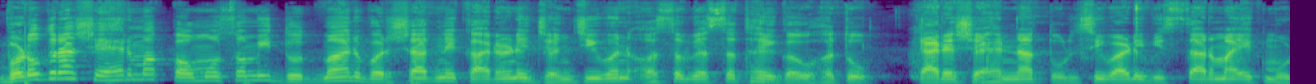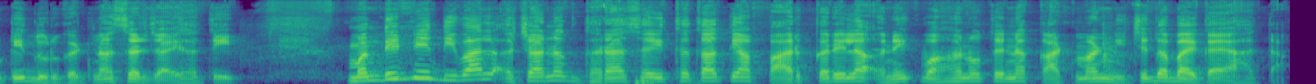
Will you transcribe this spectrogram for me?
વડોદરા શહેરમાં કમોસમી ધોધમાર વરસાદને કારણે જનજીવન અસ્તવ્યસ્ત થઈ ગયું હતું, ત્યારે શહેરના તુલસીવાડી વિસ્તારમાં એક મોટી દુર્ઘટના સર્જાઈ હતી. મંદિરની દિવાલ અચાનક ધરાશયી થતાં ત્યાં પાર્ક કરેલા અનેક વાહનો તેના કાટમાળ નીચે દબાઈ ગયા હતા.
